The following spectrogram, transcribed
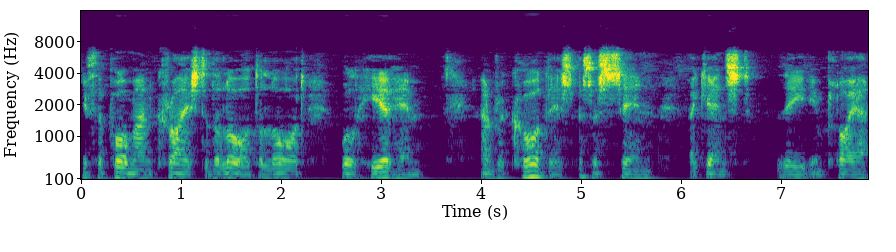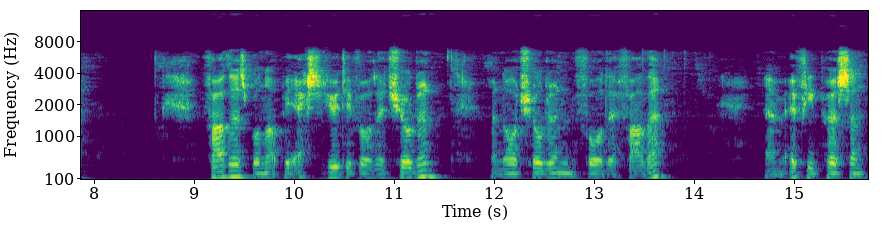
If the poor man cries to the Lord, the Lord will hear him and record this as a sin against the employer. Fathers will not be executed for their children, and nor children for their father. Um, every person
